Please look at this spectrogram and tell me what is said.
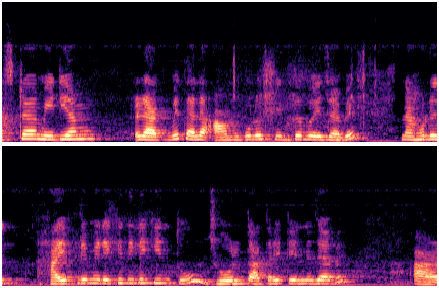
আঁচটা মিডিয়াম রাখবে, তাহলে আমগুলো সিদ্ধ হয়ে যাবে। না হলে হাই ফ্লেমে রেখে দিলে কিন্তু ঝোল তাড়াতাড়ি টেনে যাবে আর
